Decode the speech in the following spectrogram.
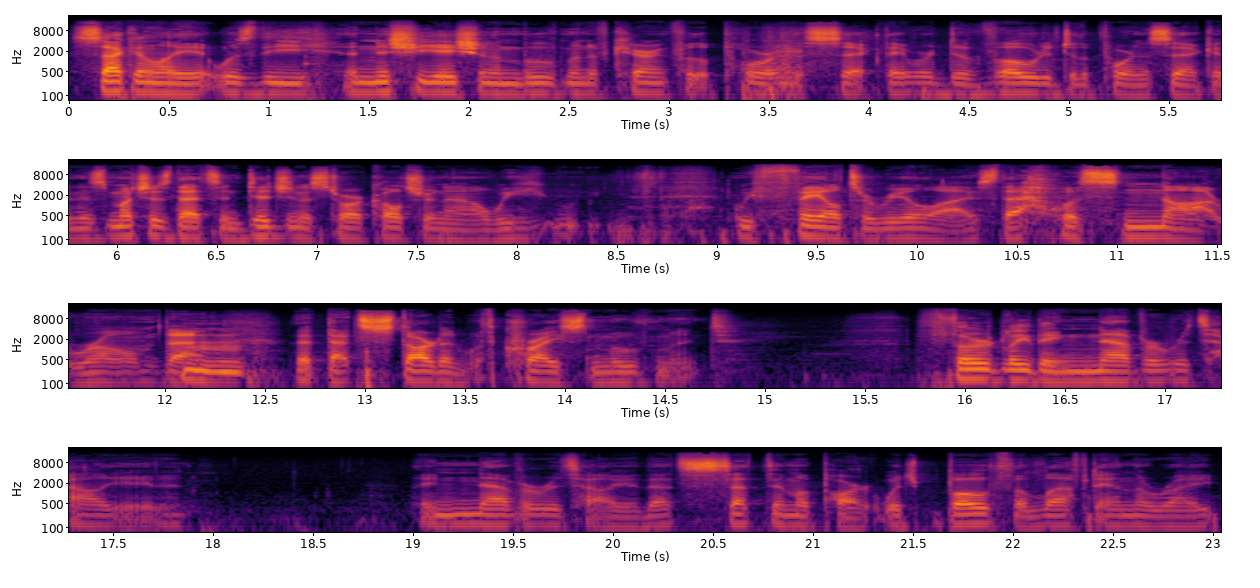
Secondly, it was the initiation of the movement of caring for the poor and the sick. They were devoted to the poor and the sick. And as much as that's indigenous to our culture now, we we fail to realize that was not Rome. That Mhm. that that started with Christ's movement. Thirdly, they never retaliated. They never retaliated. That set them apart, which both the left and the right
